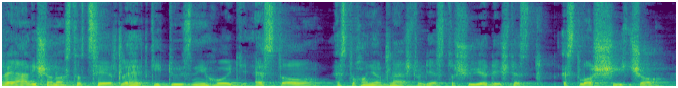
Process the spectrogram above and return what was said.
reálisan azt a célt lehet kitűzni, hogy ezt a, ezt a hanyatlást, vagy ezt a süllyedést, ezt, ezt lassítsa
